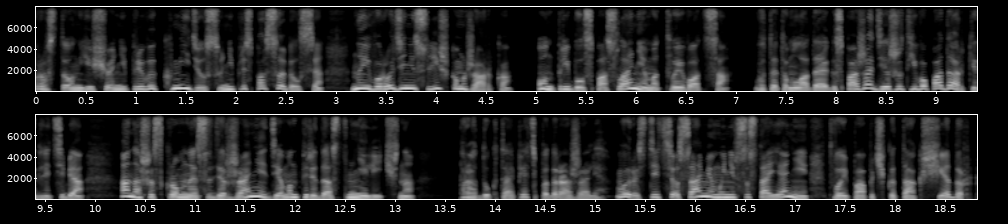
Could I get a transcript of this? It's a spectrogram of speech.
«Просто он еще не привык к Мидиусу, не приспособился. На его родине слишком жарко. Он прибыл с посланием от твоего отца. Вот эта молодая госпожа держит его подарки для тебя, а наше скромное содержание демон передаст мне лично. Продукты опять подорожали. Вырастить все сами мы не в состоянии. Твой папочка так щедр.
